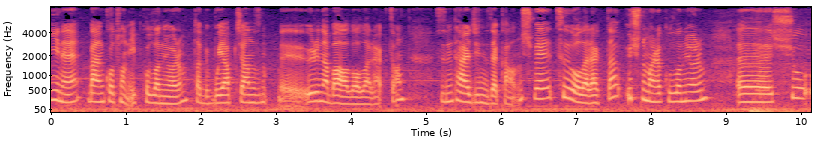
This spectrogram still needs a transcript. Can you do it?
yine ben koton ip kullanıyorum. Tabi bu yapacağınız e, ürüne bağlı olaraktan sizin tercihinize kalmış ve tığ olarak da 3 numara kullanıyorum. E, şu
